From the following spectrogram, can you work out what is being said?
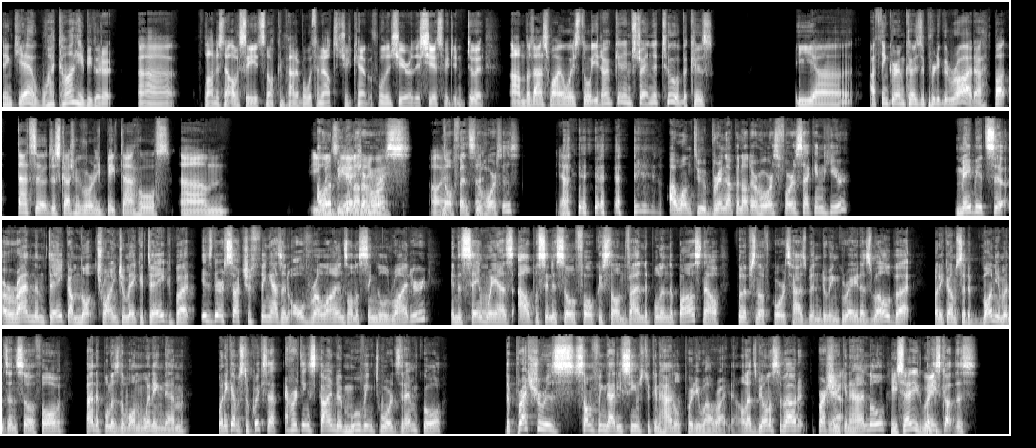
think, yeah, why can't he be good at uh, Flanders? Now, obviously, it's not compatible with an altitude camp before the Giro this year, so he didn't do it. Um, but that's why I always thought, you know, get him straight in the tour because he, uh, I think Remco's a pretty good rider. But that's a discussion. We've already beat that horse. Um, I want to beat another anyway. horse. Oh, no yeah. offense to Uh, horses. yeah. I want to bring up another horse for a second here. Maybe it's a, a random take. I'm not trying to make a take, but is there such a thing as an over reliance on a single rider? In the same way as Alpecin is so focused on Van der Poel in the past. Now, Philipsen, of course, has been doing great as well, but when it comes to the monuments and so forth, Van der Poel is the one winning them. When it comes to Quickstep, everything's kind of moving towards Remco, the pressure is something that he seems to can handle pretty well right now. Let's be honest about it. The pressure Yeah. he can handle, He said he'd but he's got this.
